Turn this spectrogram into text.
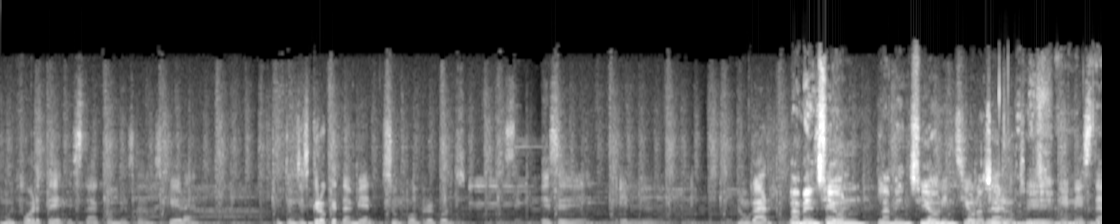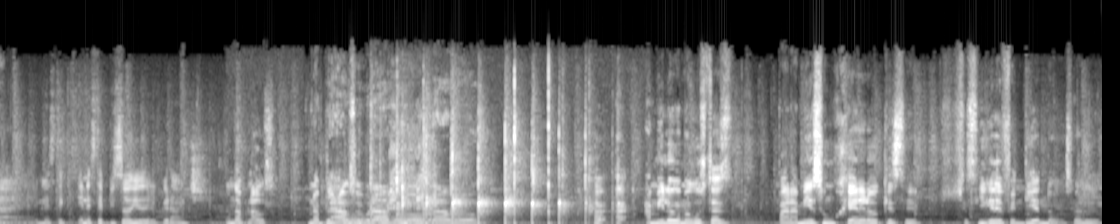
muy fuerte, está con esta disquera. Entonces creo que también Sub Pop Records es eh, el, el lugar. La en mención, esta- la mención, la mención, por hacerlo. claro, sí. en, esta, en, este, en este episodio del grunge. Un aplauso. Un aplauso. Bravo, bravo, bravo. A, a- a mí lo que me gusta es, para mí es un género que se, se sigue defendiendo, o sea, el-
